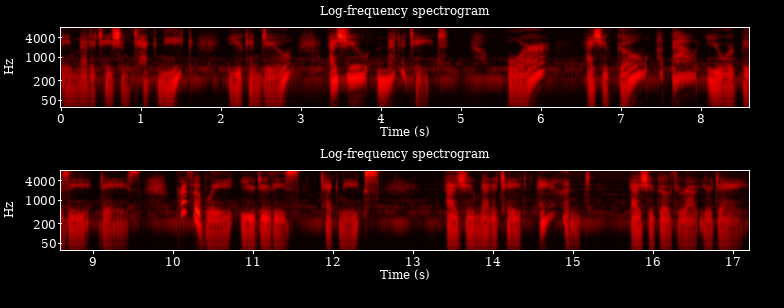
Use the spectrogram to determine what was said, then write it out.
a meditation technique you can do as you meditate or as you go about your busy days. Preferably, you do these techniques as you meditate and as you go throughout your day.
